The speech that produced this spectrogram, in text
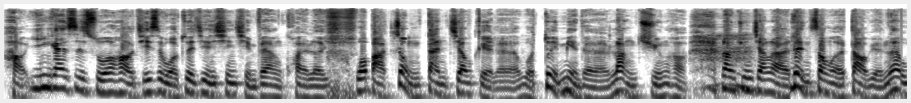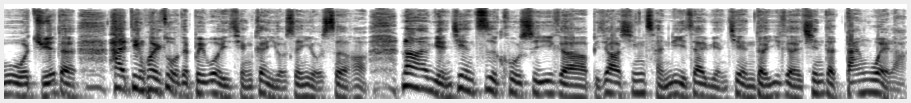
好，应该是说哈，其实我最近心情非常快乐，我把重担交给了我对面的浪君哈，浪君将来任重而道远，那我觉得他一定会做的。比我以前更有声有色哈。那远见智库是一个比较新成立在远见的一个新的单位啦。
